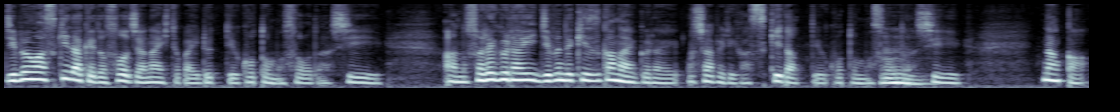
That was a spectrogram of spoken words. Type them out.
自分は好きだけどそうじゃない人がいるっていうこともそうだし、あの、それぐらい自分で気づかないぐらいおしゃべりが好きだっていうこともそうだし、なんか、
